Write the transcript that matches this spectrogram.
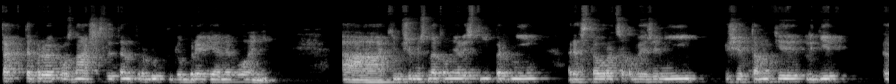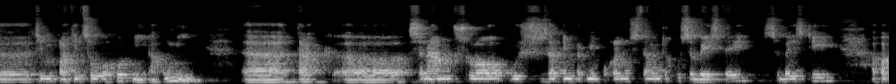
tak teprve poznáš, jestli ten produkt dobrý je nebo není. A tím, že my jsme to měli z té první restaurace ověřený, že tam ti lidi tím platit jsou ochotní a umí, eh, tak eh, se nám šlo už za tím prvním pokladním systémem trochu sebejistý a pak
